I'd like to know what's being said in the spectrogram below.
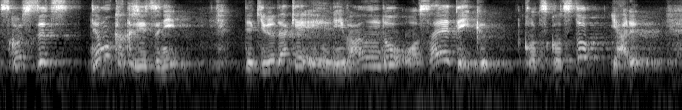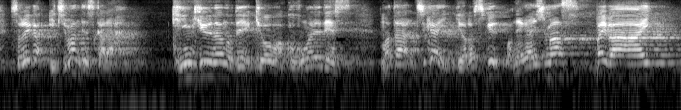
少しずつでも確実にできるだけリバウンドを抑えていく。コツコツとやる。それが一番ですから。緊急なので今日はここまでです。また次回よろしくお願いします。バイバイ。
